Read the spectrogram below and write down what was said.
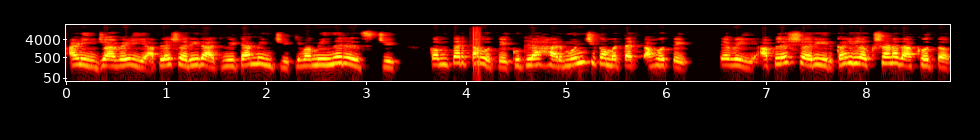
आणि ज्यावेळी आपल्या शरीरात विटामिनची किंवा मिनरल्सची कमतरता होते कुठल्या हार्मोनची कमतरता होते त्यावेळी आपलं शरीर काही लक्षणं दाखवतं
